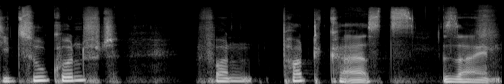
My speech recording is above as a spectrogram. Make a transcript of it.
die Zukunft von Podcasts sein?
